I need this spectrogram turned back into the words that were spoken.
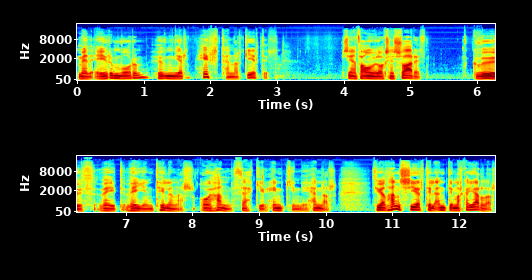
með eirum vorum höfum mér heyrt hennar getið. Síðan fáum við loksins svarið. Guð veit veginn til hennar og hann þekkir heimkynni hennar. Því að hann sér til endi marka jarðar,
